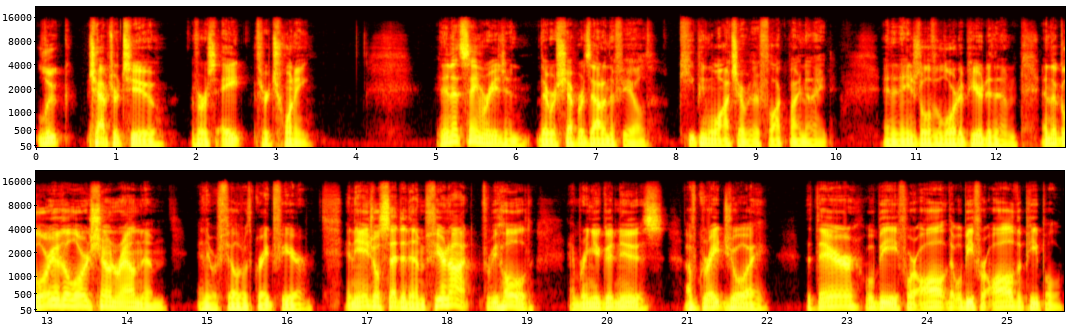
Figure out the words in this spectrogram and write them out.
Luke chapter 2, verse 8 through 20. And in that same region, there were shepherds out in the field, keeping watch over their flock by night. And an angel of the Lord appeared to them, and the glory of the Lord shone round them, and they were filled with great fear. And the angel said to them, Fear not, for behold, I bring you good news of great joy, that there will be for all that will be for all the people.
